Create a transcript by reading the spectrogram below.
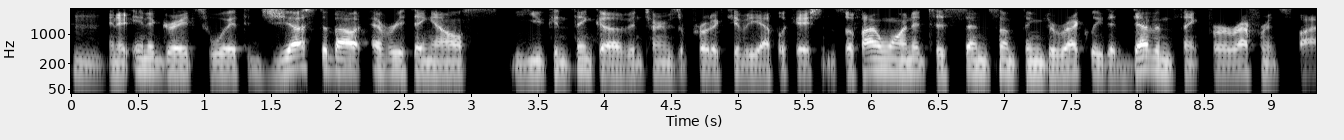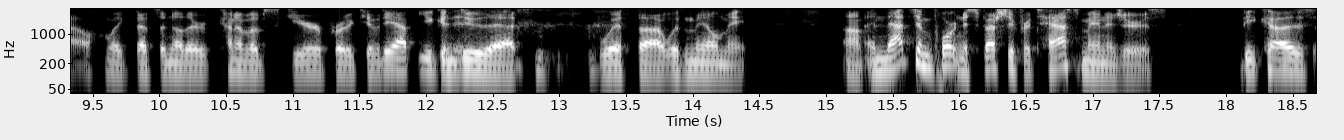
Hmm. and it integrates with just about everything else you can think of in terms of productivity applications. So if I wanted to send something directly to DevonThink for a reference file, like that's another kind of obscure productivity app, you can It do is. that with uh, with MailMate, um, and that's important, especially for task managers, because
